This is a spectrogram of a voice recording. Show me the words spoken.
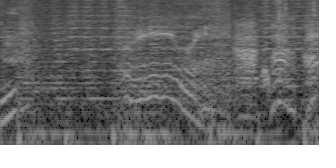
Really?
